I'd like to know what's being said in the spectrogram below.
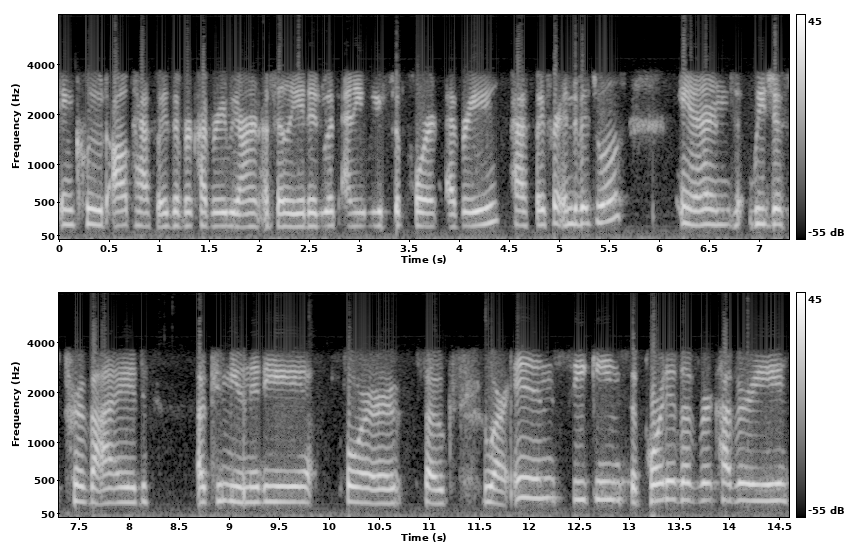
include all pathways of recovery. We aren't affiliated with any, we support every pathway for individuals. And we just provide a community for folks who are in, seeking, supportive of recovery.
